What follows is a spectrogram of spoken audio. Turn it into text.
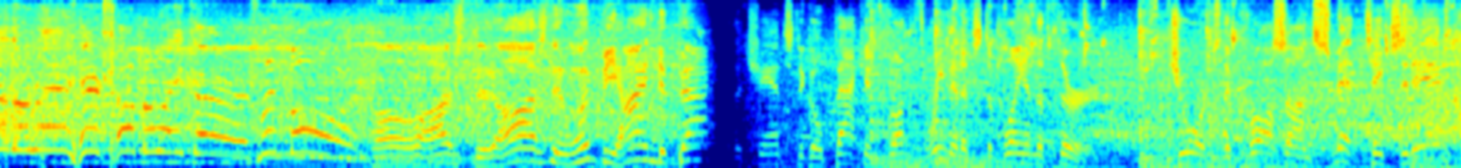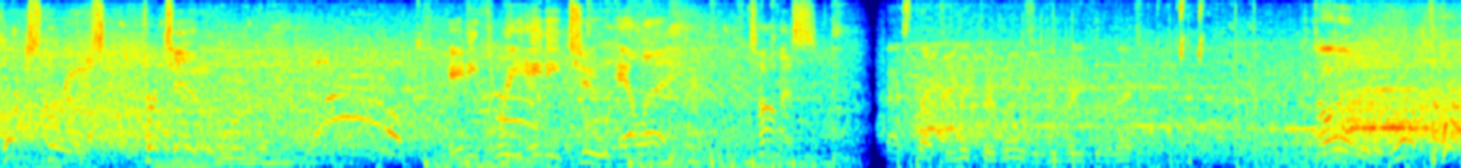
other end. Here come the Lakers with more. Oh, Austin. Austin went behind the back. With a chance to go back in front. Three minutes to play in the third. George, the cross on Smith, takes it in. Corkscrews for two. 83-82 LA. Thomas. I start to lick their wounds and get ready for the next one. Oh! oh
